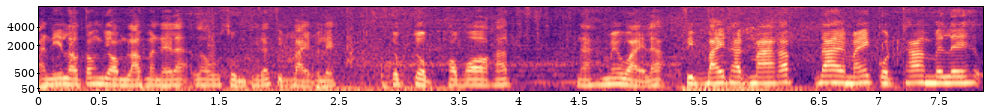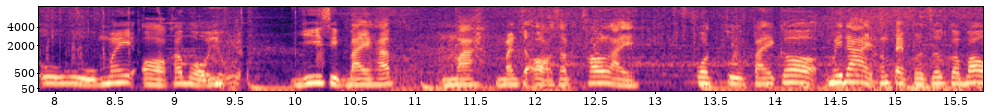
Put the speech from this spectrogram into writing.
อันนี้เราต้องยอมรับมันได้แล้วเราสุ่มทีละสิบใบไปเลย จบจบๆพอๆครับนะไม่ไหวแล้วสิบใบถัดมาครับ ได้ไหมกดข้ามไปเลยโอ้โหไม่ออกครับผม20 ใบครับ มา มันจะออกสักเท่าไหร่ กดสูตรไปก็ไม่ได้ตั้งแต่เปิดเซิร์ฟกระเบ้า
